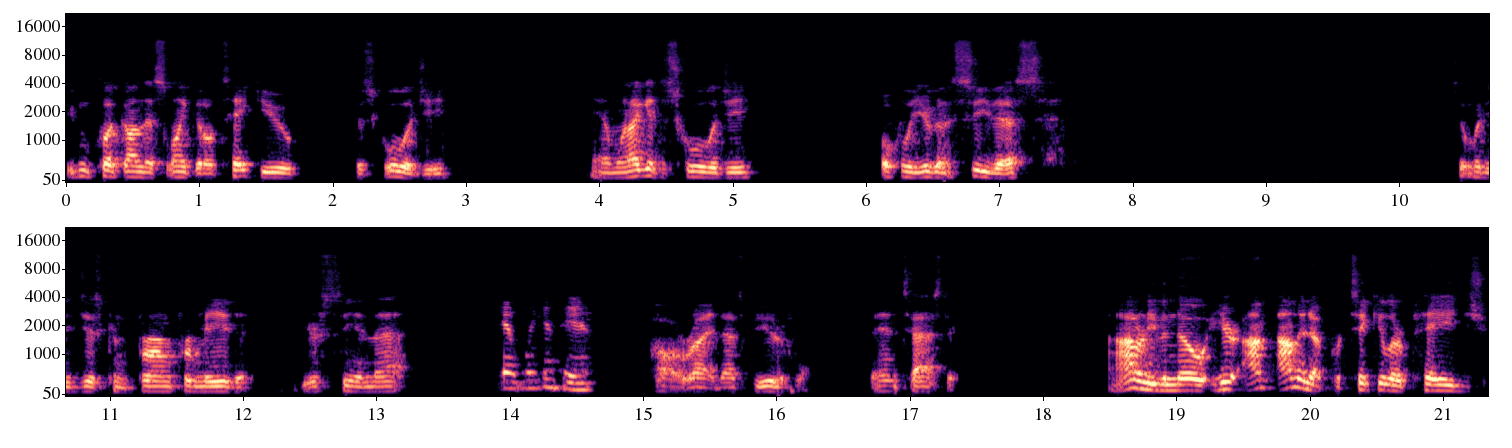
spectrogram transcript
You can click on this link. It'll take you to Schoology. And when I get to Schoology, hopefully you're going to see this. Somebody just confirm for me that you're seeing that. Yeah, we can see it. All right, that's beautiful. Fantastic. I don't even know here. I'm, I'm in a particular page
